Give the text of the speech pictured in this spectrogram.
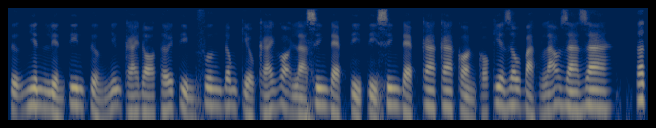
tự nhiên liền tin tưởng những cái đó tới tìm Phương Đông Kiều cái gọi là xinh đẹp tỷ tỷ xinh đẹp ca ca còn có kia dâu bạc lão ra ra, tất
